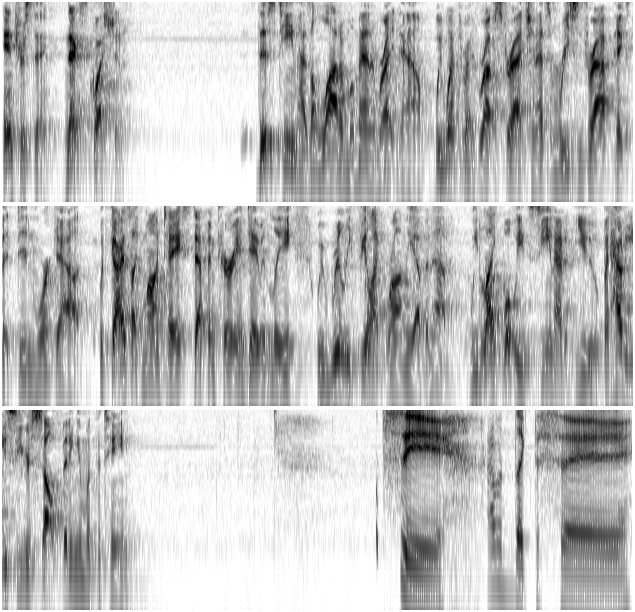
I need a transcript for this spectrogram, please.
Interesting. Next question. This team has a lot of momentum right now. We went through a rough stretch and had some recent draft picks that didn't work out. With guys like Monta, Stephen Curry, and David Lee, we really feel like we're on the up and up. We like what we've seen out of you, but how do you see yourself fitting in with the team? Let's see. I would like to say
